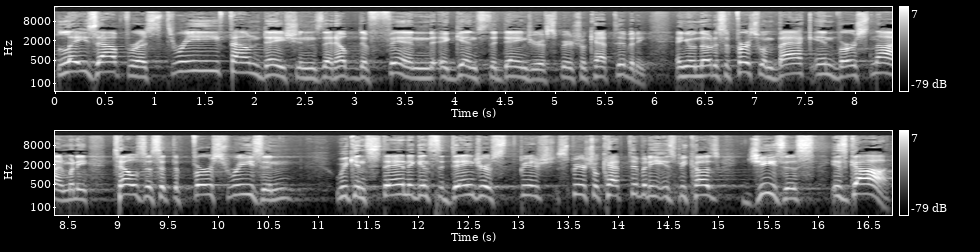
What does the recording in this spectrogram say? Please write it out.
lays out for us three foundations that help defend against the danger of spiritual captivity. And you'll notice the first one back in verse 9 when he tells us that the first reason we can stand against the danger of spiritual captivity is because Jesus is God.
